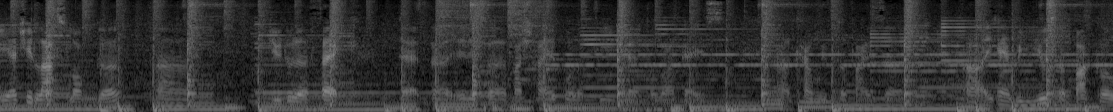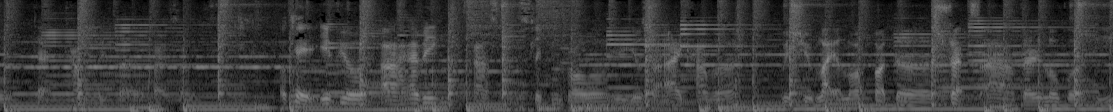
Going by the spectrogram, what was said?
it actually lasts longer uh, due to the fact that uh, it is a much higher quality than the one that is uh, come with the visor. You can reuse the buckle that comes with the visor. Okay, if you are having a sleeping problem, you use the eye cover, which you like a lot, but the straps are very low quality.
